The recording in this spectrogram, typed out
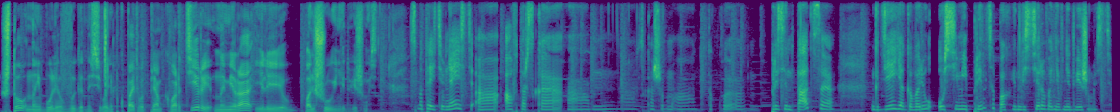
Что наиболее выгодно сегодня? Покупать вот прям квартиры, номера или большую недвижимость? Смотрите, у меня есть а, авторская, а, а, скажем, а, такая презентация, где я говорю о семи принципах инвестирования в недвижимость.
